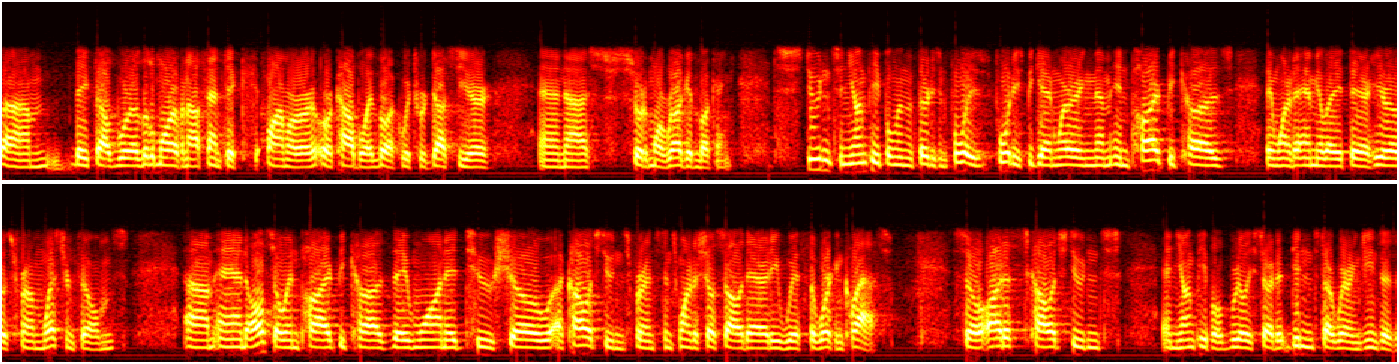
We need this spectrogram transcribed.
um, they felt were a little more of an authentic farmer or, or cowboy look, which were dustier and uh, sort of more rugged looking. Students and young people in the 30s and 40s, 40s began wearing them in part because they wanted to emulate their heroes from Western films. Um, and also in part because they wanted to show uh, college students, for instance, wanted to show solidarity with the working class. So artists, college students, and young people really started didn't start wearing jeans as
